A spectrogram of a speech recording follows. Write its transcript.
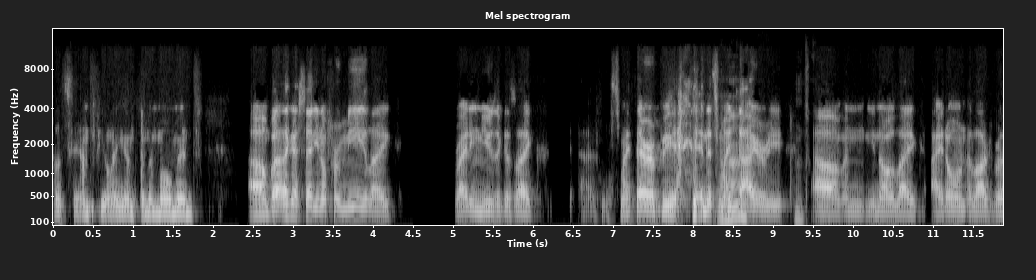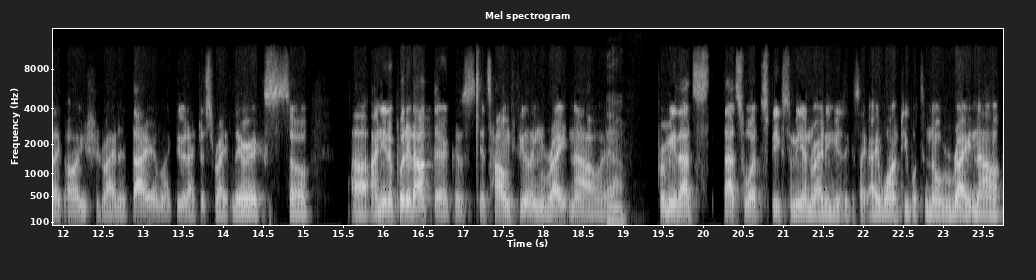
let's say, I'm feeling in, in the moment. Um, but like I said, you know, for me, like writing music is like uh, it's my therapy and it's my uh-huh. diary. Um, and you know, like I don't. A lot of people are like, "Oh, you should write a diary." I'm like, dude, I just write lyrics. So uh, I need to put it out there because it's how I'm feeling right now. And yeah. for me, that's that's what speaks to me in writing music. It's like I want people to know right now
